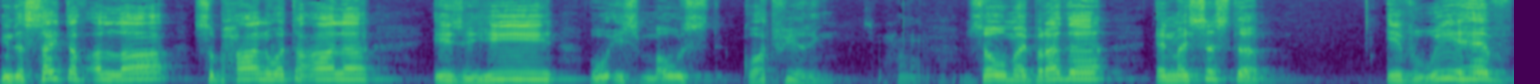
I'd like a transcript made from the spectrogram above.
in the sight of Allah subhanahu wa ta'ala is he who is most God-fearing. Subhanallah. So, my brother and my sister, if we have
